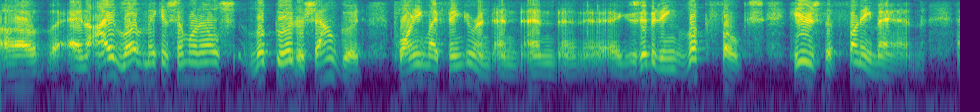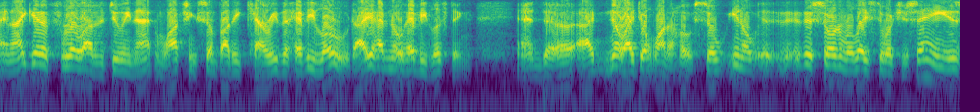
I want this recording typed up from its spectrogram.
Uh, and I love making someone else look good or sound good, pointing my finger and, and, and, and uh, exhibiting, look, folks, here's the funny man. And I get a thrill out of doing that and watching somebody carry the heavy load. I have no heavy lifting. And uh, I no, I don't want to host. So you know, this sort of relates to what you're saying. Is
